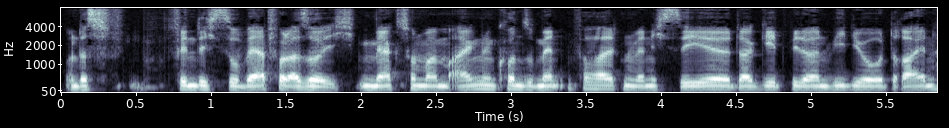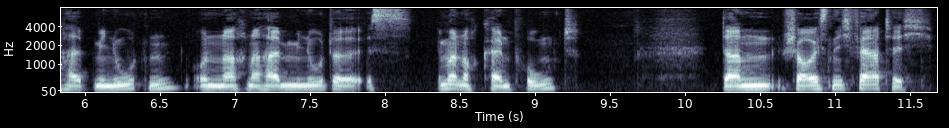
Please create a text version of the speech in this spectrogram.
Und das finde ich so wertvoll. Also ich merke es von meinem eigenen Konsumentenverhalten, wenn ich sehe, da geht wieder ein Video dreieinhalb Minuten und nach einer halben Minute ist immer noch kein Punkt, dann schaue ich es nicht fertig.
